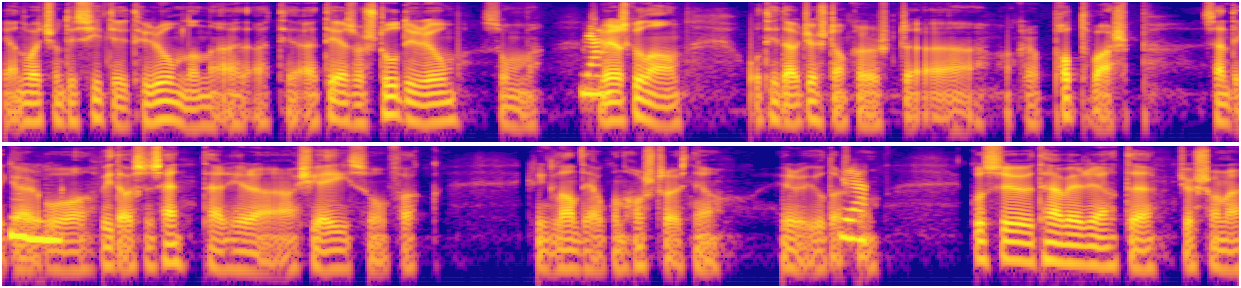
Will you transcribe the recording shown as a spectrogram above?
ja nu vet jag inte sitter i till rum någon att att det är så studierum som som är skolan og tid av just akkurat akkurat pottvarsp sendinger mm. og videre som sent her her er tjej som fuck kring landet av konhorstrøsning ja, her er jo der sånn. Hvordan tar vi det at uh, just sånne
